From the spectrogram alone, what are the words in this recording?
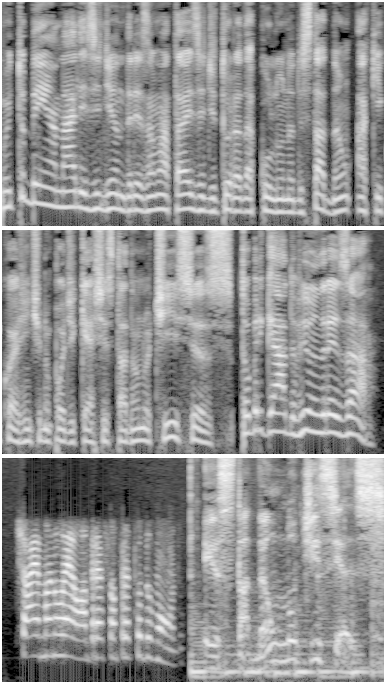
Muito bem, análise de Andresa Matais, editora da coluna do Estadão, aqui com a gente no podcast Estadão Notícias. Muito obrigado, viu, Andresa? Tchau, Emanuel. Um abração para todo mundo. Estadão Notícias.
